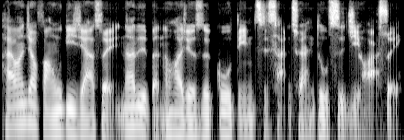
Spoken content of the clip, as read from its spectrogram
台湾叫房屋地价税，那日本的话就是固定资产传都市计划税。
